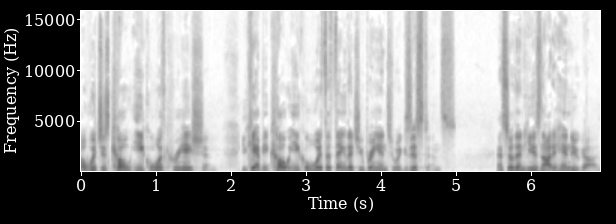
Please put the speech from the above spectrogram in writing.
uh, which is co equal with creation. You can't be co equal with the thing that you bring into existence. And so then he is not a Hindu God.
